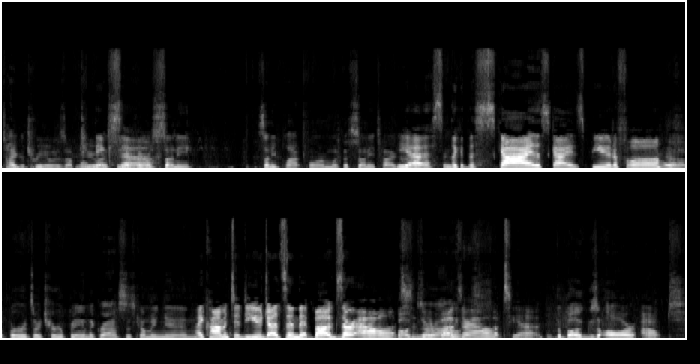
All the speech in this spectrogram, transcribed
tiger trio is up I to. think see a very sunny, sunny platform with a sunny tiger. yes, and look at the sky. The sky is beautiful. Yeah, birds are chirping, the grass is coming in. I commented to you, Judson, that bugs are out. Bugs Your are Bugs are out. Yeah. the bugs are out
